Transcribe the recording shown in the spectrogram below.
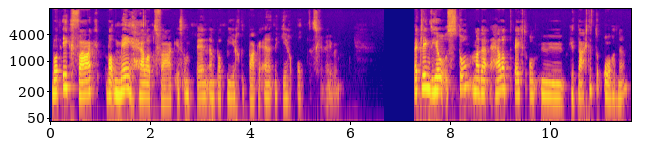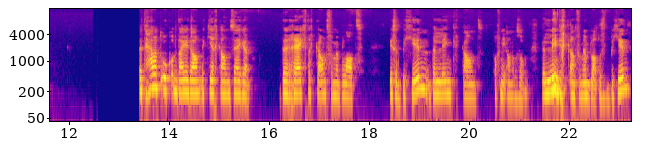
wat ik vaak, wat mij helpt vaak, is om pen en papier te pakken en het een keer op te schrijven. Dat klinkt heel stom, maar dat helpt echt om uw gedachten te ordenen. Het helpt ook omdat je dan een keer kan zeggen: de rechterkant van mijn blad is het begin, de linkerkant, of niet andersom, de linkerkant van mijn blad is het begin,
